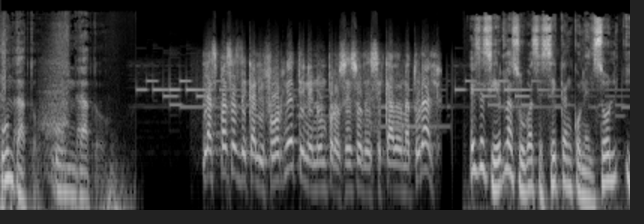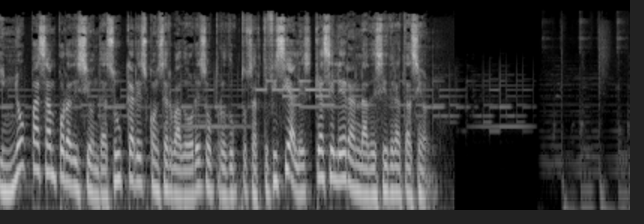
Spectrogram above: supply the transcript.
Un dato, un dato. Las pasas de California tienen un proceso de secado natural es decir, las uvas se secan con el sol y no pasan por adición de azúcares, conservadores o productos artificiales que aceleran la deshidratación.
